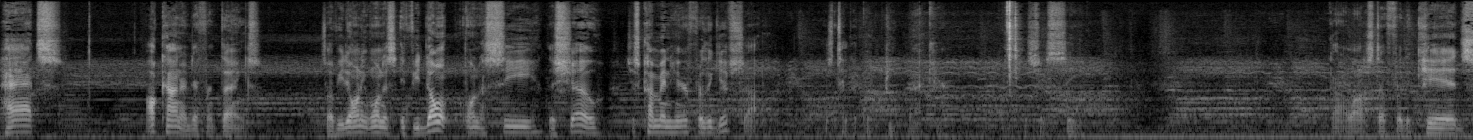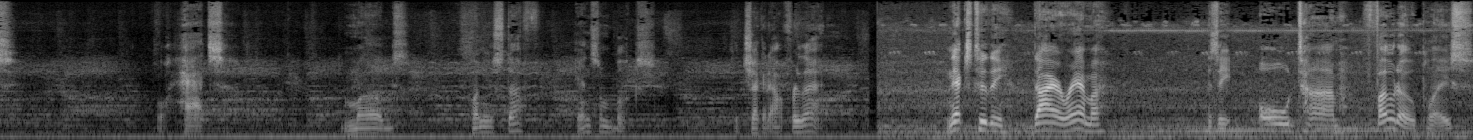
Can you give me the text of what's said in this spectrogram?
hats, all kind of different things. So if you don't want to, if you don't want to see the show, just come in here for the gift shop. Let's take a quick peek back here. Let's just see. Got a lot of stuff for the kids. Well, hats. mugs, plenty of stuff, and some books. So check it out for that. Next to the diorama is a old time photo place,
